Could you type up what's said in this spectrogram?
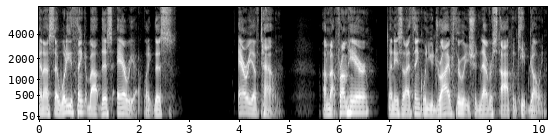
And I said, "What do you think about this area? Like this area of town?" I'm not from here. And he said, I think when you drive through it, you should never stop and keep going.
